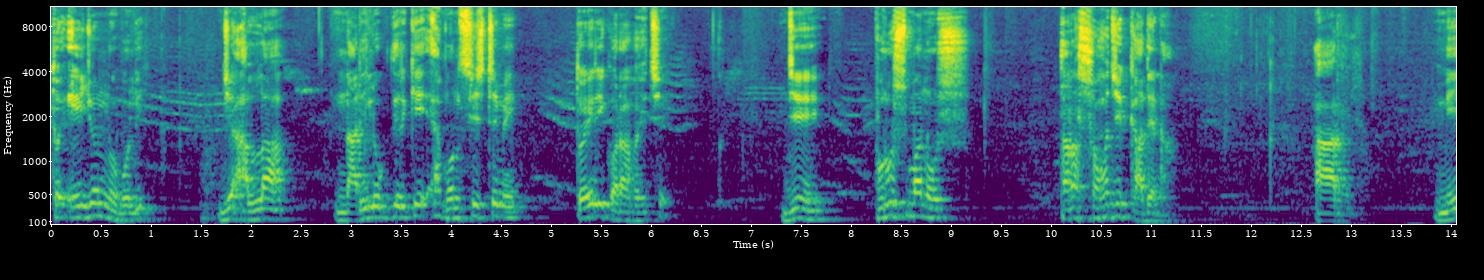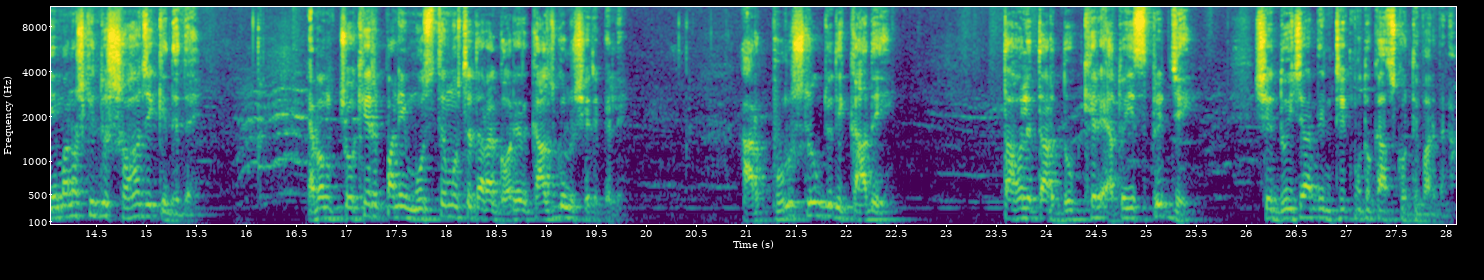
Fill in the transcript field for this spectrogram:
তো এই জন্য বলি যে আল্লাহ নারী লোকদেরকে এমন সিস্টেমে তৈরি করা হয়েছে যে পুরুষ মানুষ তারা সহজে কাঁদে না। আর মেয়ে মানুষ কিন্তু সহজে কেঁদে দেয় এবং চোখের পানি মুছতে মুছতে তারা ঘরের কাজগুলো সেরে ফেলে। আর পুরুষ লোক যদি কাঁদে, তাহলে তার দুঃখের এত স্পিড যে সে দুই চার দিন ঠিকমতো কাজ করতে পারবে না।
